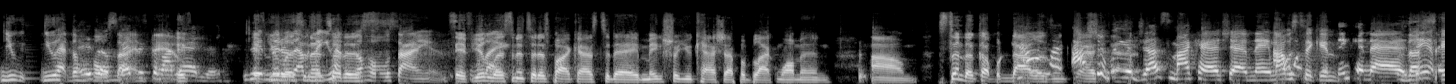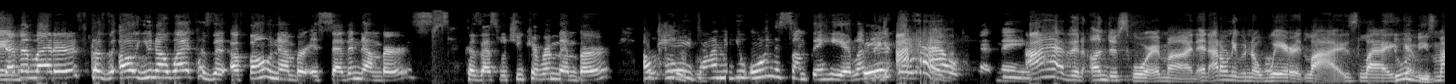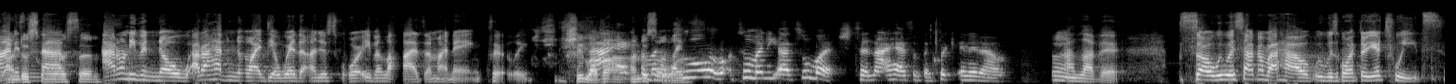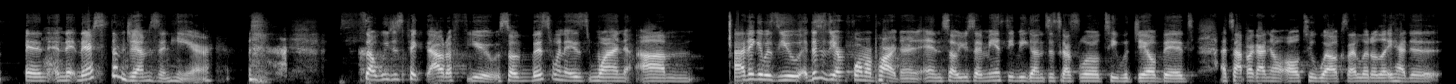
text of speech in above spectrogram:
You you had the It's whole science. to. If- You If you literally, I would say listening you to have the this- whole science. If you're Like, listening to this podcast today, make sure you cash up a black woman. Um, send a couple I, dollars was like, in I cash. should readjust my Cash App name. I was wasn't thinking thinking that. the Damn, same- seven letters. Because oh, you know what? Because a phone number is seven numbers. Because that's what you can remember. Okay. Diamond, you on to something here. Let me I have that name. I have an underscore in mine, and I don't even know where it lies. Like Doing these mine is not. underscores. I don't even know. I don't I have no idea where the underscore even lies in my name. Clearly, She love Not her excellent. underscore. Too, too many, uh, too much to not have something quick in and out. I love it. So we was talking about how we was going through your tweets, and and th- there's some gems in here. so we just picked out a few. So this one is one. Um, I think it was you. This is your former partner, and so you said me and Stevie Guns discussed loyalty with jail bids, a topic I know all too well because I literally had to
